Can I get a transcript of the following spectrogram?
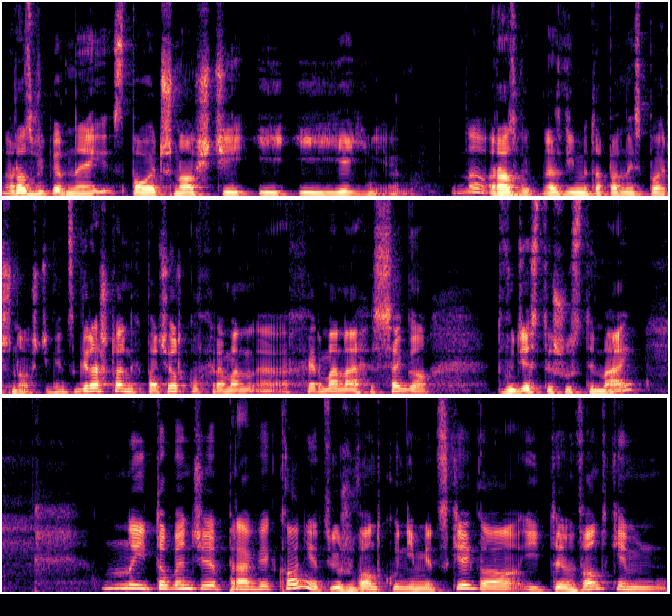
rozwój pewnej społeczności i, i jej no, rozwój, nazwijmy to pewnej społeczności. Więc gra szklanych paciorków Herman, Hermana Hessego 26 maj. No i to będzie prawie koniec już wątku niemieckiego i tym wątkiem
